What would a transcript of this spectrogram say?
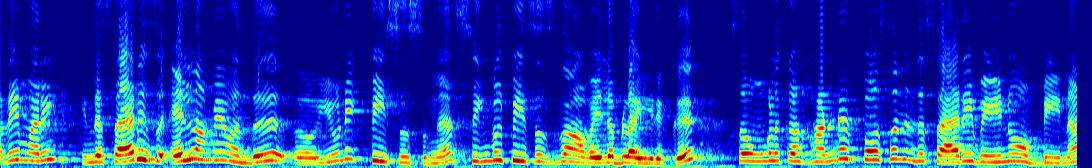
அதே மாதிரி இந்த சாரீஸ் எல்லாமே வந்து யூனிக் பீசஸுங்க சிங்கிள் பீசஸ் தான் அவைலபிளாக இருக்குது ஸோ உங்களுக்கு ஹண்ட்ரட் பர்சன்ட் இந்த சாரீ வேணும் அப்படின்னா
